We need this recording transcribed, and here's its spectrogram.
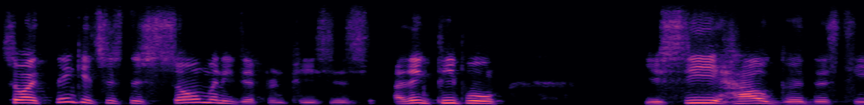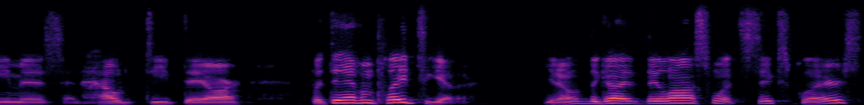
So I think it's just there's so many different pieces. I think people you see how good this team is and how deep they are, but they haven't played together. You know, the guy they lost what six players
